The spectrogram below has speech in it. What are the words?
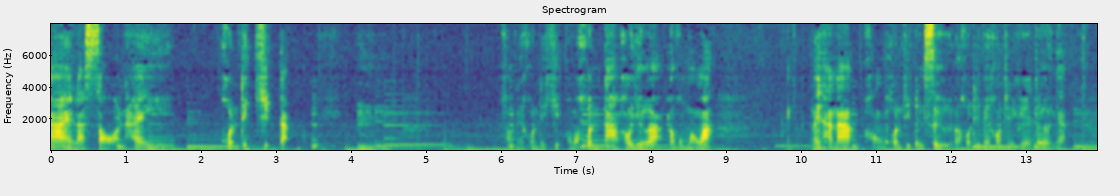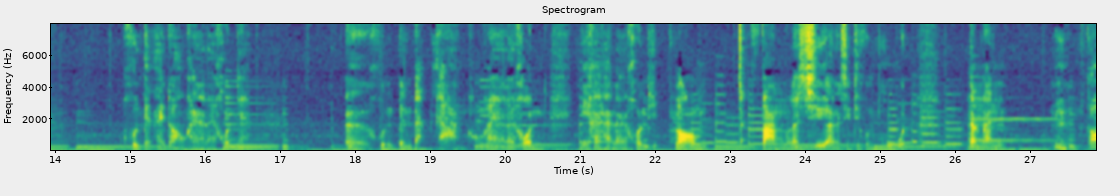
ง่ายและสอนให้คนได้คิดอะอืม สอนให้คนได้คิด เพราะว่าคนตามเขาเยอะอะแล้วผมมองว่า ในฐานะของคนที่เป็นสื่อนะคนที่เป็น content creator อย่างเงี้ย คุณเป็นไอดอลของใครหลายๆคนไงเออคุณเป็นแบบอย่างของใครหลายคน มีใครหลายคนที่พร้อมจะฟังและเชื่อในสิ่งที่คุณพูด ดังนั้น อืมก็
